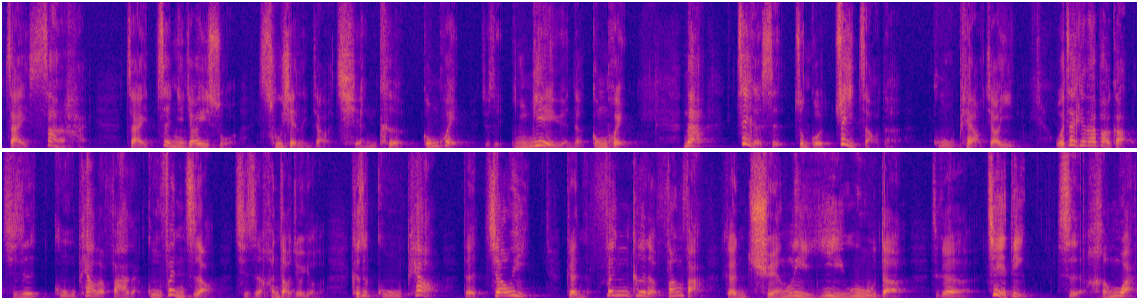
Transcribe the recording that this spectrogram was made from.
在上海在证券交易所出现了叫前客工会，就是营业员的工会。那这个是中国最早的股票交易。我再跟他报告，其实股票的发展，股份制啊，其实很早就有了。可是股票的交易跟分割的方法跟权利义务的这个界定是很晚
